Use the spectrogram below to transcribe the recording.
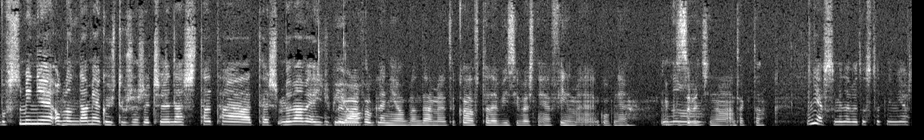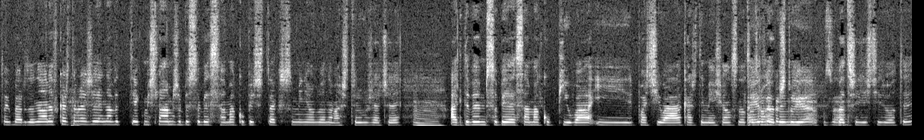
bo w sumie nie oglądamy jakoś dużo rzeczy. Nasz tata też... My mamy My HBO. w ogóle nie oglądamy, tylko w telewizji właśnie filmy głównie jak z No. rodziną, a tak to... Nie, w sumie nawet ostatnio nie aż tak bardzo. No ale w każdym razie nawet jak myślałam, żeby sobie sama kupić, to tak w sumie nie oglądam aż tylu rzeczy. Mm. A gdybym sobie sama kupiła i płaciła każdy miesiąc, no A to ile trochę by mi... kosztuje za... Chyba 30 zł.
